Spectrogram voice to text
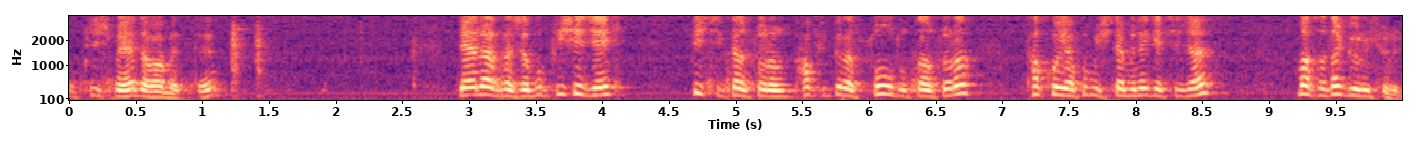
Bu pişmeye devam etsin. Değerli arkadaşlar bu pişecek. Piştikten sonra hafif biraz soğuduktan sonra taco yapım işlemine geçeceğiz. Masada görüşürüz.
